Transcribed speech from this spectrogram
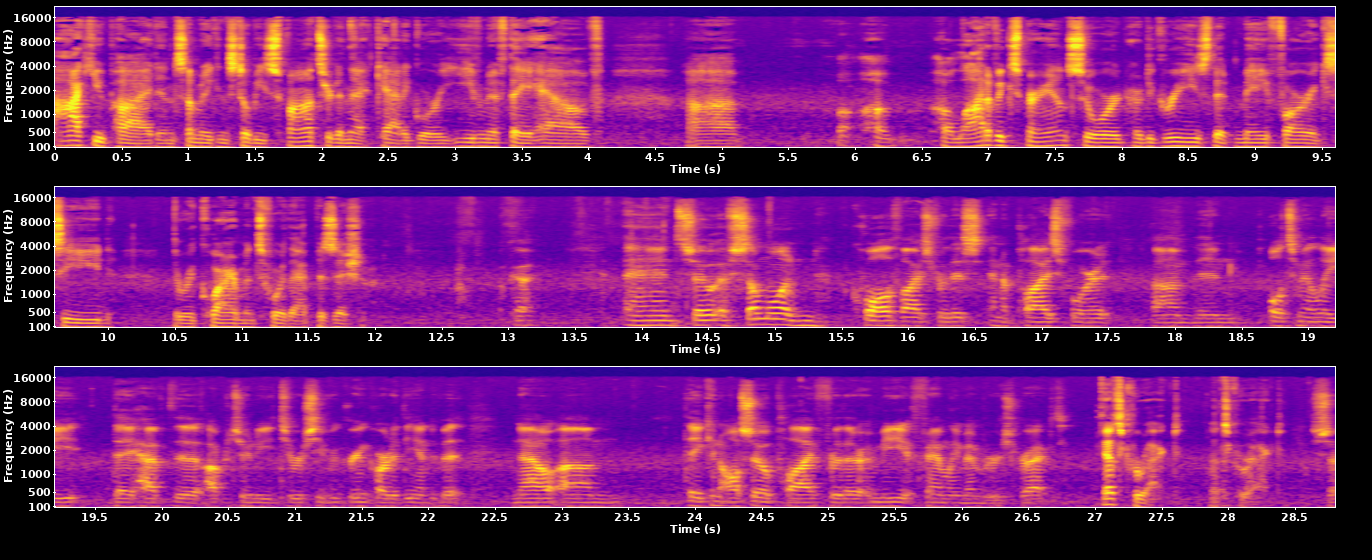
occupied and somebody can still be sponsored in that category, even if they have uh, a, a, lot of experience or, or, degrees that may far exceed the requirements for that position. Okay. And so if someone qualifies for this and applies for it, um, then ultimately they have the opportunity to receive a green card at the end of it. Now, um, they can also apply for their immediate family members, correct? That's correct. That's correct. So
